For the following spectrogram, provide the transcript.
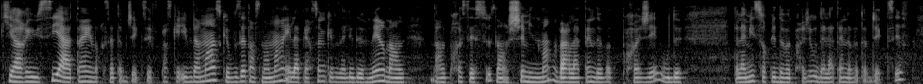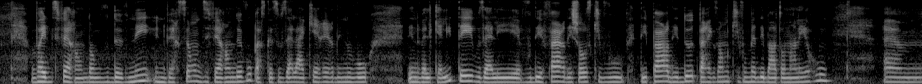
qui a réussi à atteindre cet objectif. Parce que évidemment, ce que vous êtes en ce moment est la personne que vous allez devenir dans le, dans le processus, dans le cheminement vers l'atteinte de votre projet ou de, de la mise sur pied de votre projet ou de l'atteinte de votre objectif va être différente. Donc, vous devenez une version différente de vous parce que vous allez acquérir des nouveaux des nouvelles qualités, vous allez vous défaire des choses qui vous, des peurs, des doutes, par exemple, qui vous mettent des bâtons dans les roues. Euh,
